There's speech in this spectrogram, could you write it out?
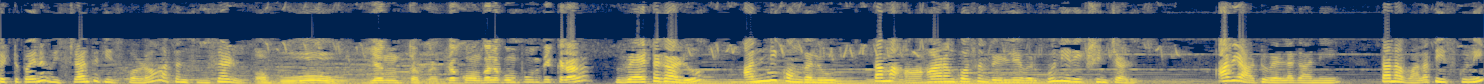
చెట్టుపైన విశ్రాంతి తీసుకోవడం అతను చూశాడు. అబ్బో ఎంత పెద్ద కొంగల గుంపు ఉంది ఇక్కడ? వేటగాడు అన్ని కొంగలు తమ ఆహారం కోసం వెళ్ళే వరకు నిరీక్షించాడు. అవి అటు వెళ్ళగానే తన వల తీసుకుని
